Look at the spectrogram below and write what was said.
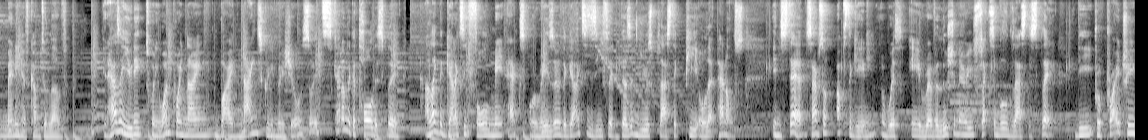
many have come to love. It has a unique 21.9 by 9 screen ratio, so it's kind of like a tall display. Unlike the Galaxy Fold Mate X or Razr, the Galaxy Z Flip doesn't use plastic P OLED panels. Instead, Samsung ups the game with a revolutionary flexible glass display. The proprietary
